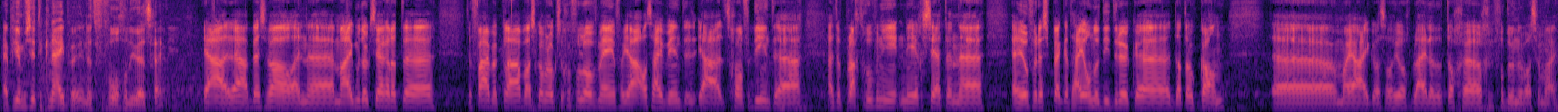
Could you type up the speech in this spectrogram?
Heb je hem zitten knijpen in het vervolg van die wedstrijd? Ja, ja best wel. En, maar ik moet ook zeggen dat toen Fabian klaar was, kwam er ook zo'n gevoel over me heen van ja, als hij wint, ja, het is gewoon verdiend. Uh, hij heeft een prachtige oefening neergezet en ja, heel veel respect dat hij onder die druk uh, dat ook kan. maar ja, ik was wel heel erg blij dat het toch voldoende was voor mij.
